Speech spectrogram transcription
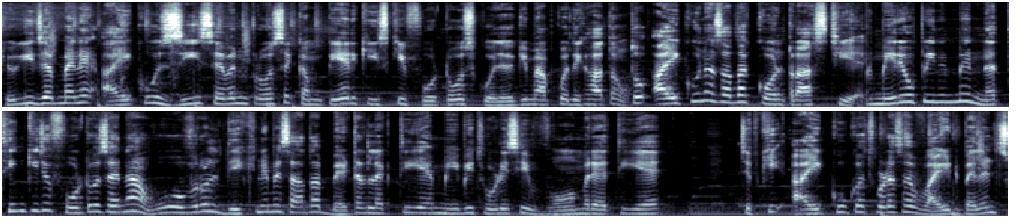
क्योंकि जब मैंने आईको जी सेवन प्रो से कंपेयर की इसकी फ़ोटोज़ को जो कि मैं आपको दिखाता हूँ तो आईको ना ज़्यादा कॉन्ट्रास्ट ही। है मेरे ओपिनियन में नथिंग की जो फ़ोटोज़ है ना, वो ओवरऑल देखने में ज़्यादा बेटर लगती है मे बी थोड़ी सी वार्म रहती है जबकि आईको का थोड़ा सा वाइट बैलेंस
